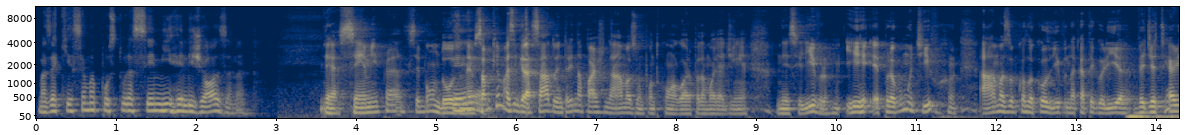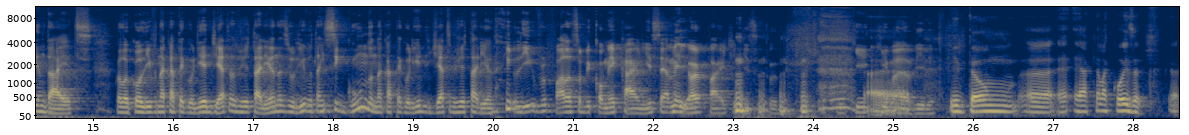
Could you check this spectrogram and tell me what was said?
Mas é que essa é uma postura semi-religiosa, né? É, semi para ser bondoso, né? é. né? Sabe o que é mais engraçado? Eu entrei na página da Amazon.com agora para dar uma olhadinha nesse livro e por algum motivo a Amazon colocou o livro na categoria Vegetarian Diets. Colocou o livro na categoria Dietas Vegetarianas e o livro está em segundo na categoria de Dieta Vegetariana. E o livro fala sobre comer carne. Isso é a melhor parte disso tudo. que, que é, maravilha. Então, é, é aquela coisa, é,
